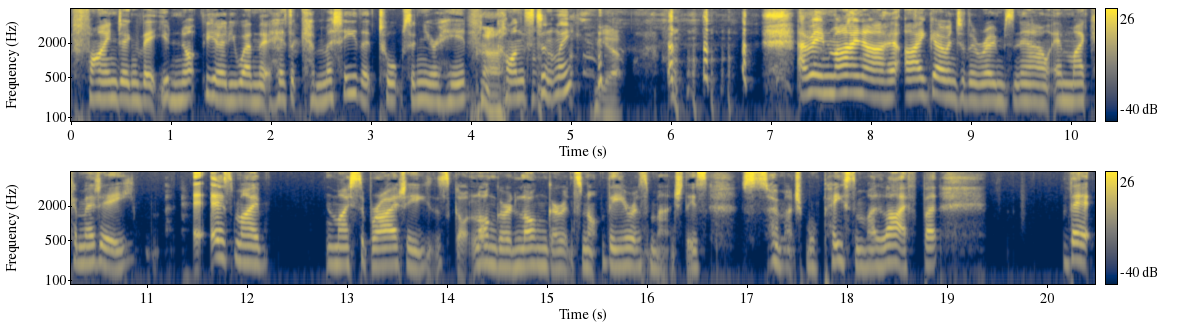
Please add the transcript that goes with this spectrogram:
finding that you're not the only one that has a committee that talks in your head constantly. yeah I mean, mine are. I go into the rooms now, and my committee, as my my sobriety has got longer and longer, it's not there as much. There's so much more peace in my life, but that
